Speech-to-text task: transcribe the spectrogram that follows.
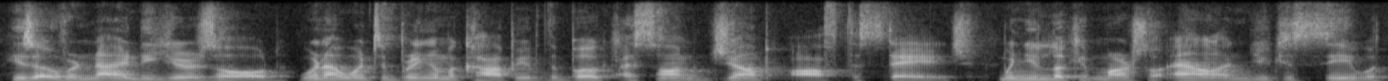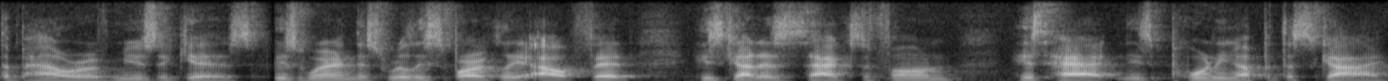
He's over 90 years old. When I went to bring him a copy of the book, I saw him jump off the stage. When you look at Marshall Allen, you can see what the power of music is. He's wearing this really sparkly outfit. He's got his saxophone, his hat, and he's pointing up at the sky.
